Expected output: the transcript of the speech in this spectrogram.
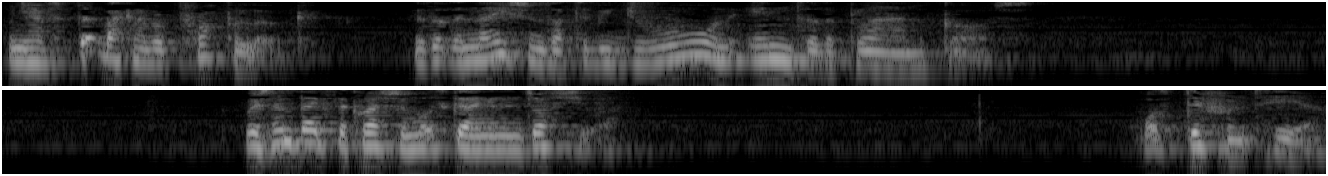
when you have to step back and have a proper look, is that the nations are to be drawn into the plan of God. Which then begs the question what's going on in Joshua? What's different here?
